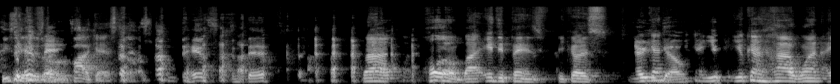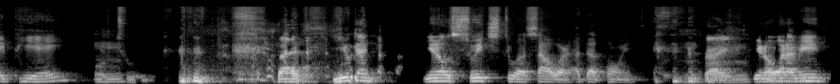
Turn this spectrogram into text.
he stated it on the podcast though. Stop dancing, Dan. But hold on, but it depends because There you can, go. You can, you, you can have one IPA or Mhm. two, but you can you know switch to a sour at that point. Right. You know what I mean?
